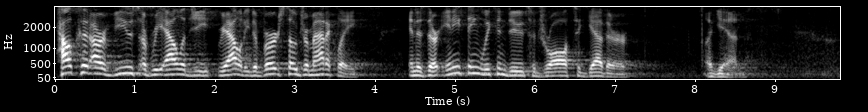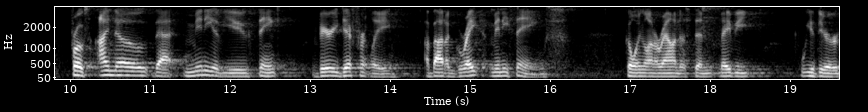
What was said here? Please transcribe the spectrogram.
How could our views of reality, reality diverge so dramatically? And is there anything we can do to draw together again? Folks, I know that many of you think very differently about a great many things going on around us than maybe with your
